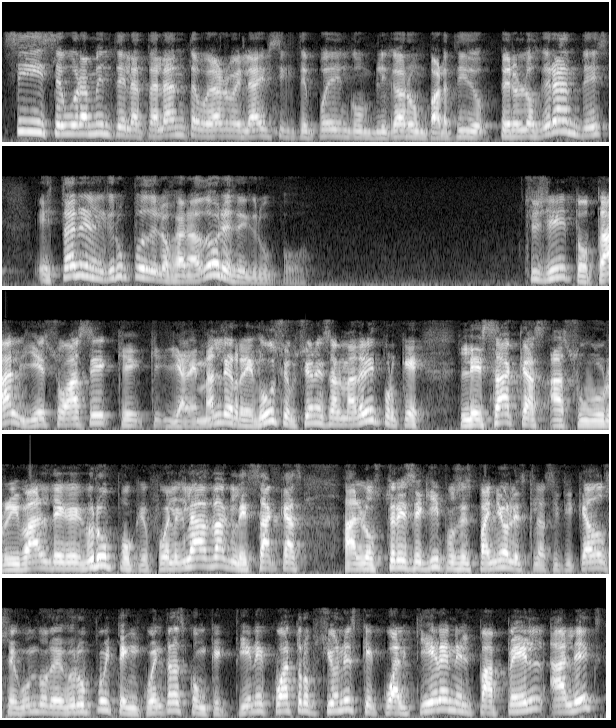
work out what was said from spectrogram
Sí, seguramente el Atalanta o el RB Leipzig te pueden complicar un partido, pero los grandes están en el grupo de los ganadores de grupo. Sí, sí, total, y eso hace que, y además le reduce opciones al Madrid porque le sacas a su rival de grupo que fue el Gladbach, le sacas a los tres equipos españoles clasificados segundo de grupo y te encuentras con que tiene cuatro opciones que cualquiera en el papel, Alex,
